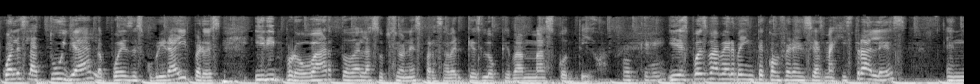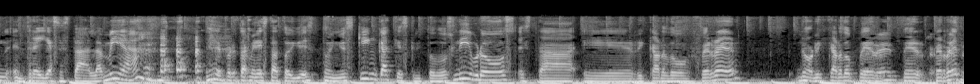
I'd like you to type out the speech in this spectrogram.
¿Cuál es la tuya? Lo puedes descubrir ahí, pero es ir y probar todas las opciones para saber qué es lo que va más contigo. Ok. Y después va a haber 20 conferencias magistrales entre ellas está la mía, pero también está Toño, Toño Esquinca, que ha escrito dos libros, está eh, Ricardo Ferrer, no, Ricardo Perret. Perret.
